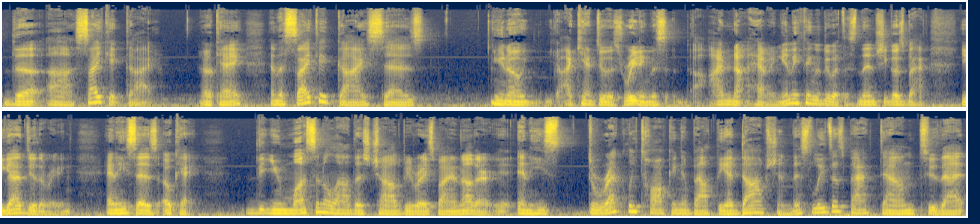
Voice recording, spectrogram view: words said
the uh, psychic guy okay? And the psychic guy says you know i can't do this reading. This i'm not having anything to do with this. And then she goes back you got to do the reading. And he says okay you mustn't allow this child to be raised by another. And he's directly talking about the adoption. This leads us back down to that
